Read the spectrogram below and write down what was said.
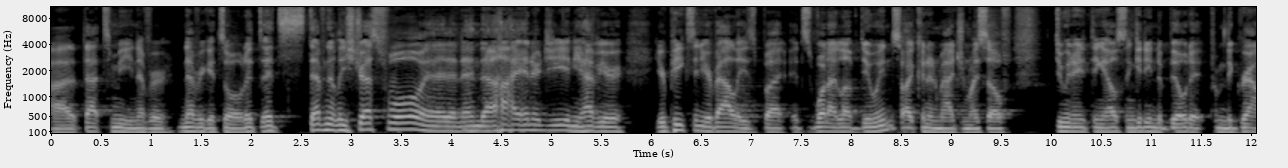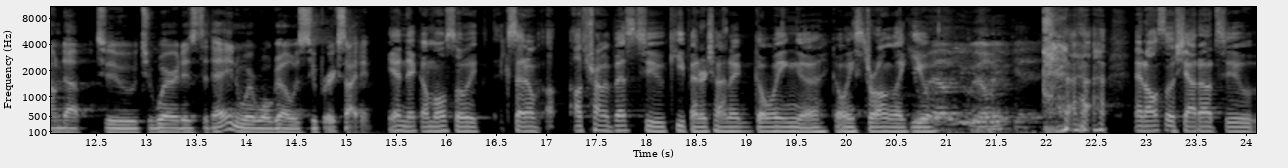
uh, that to me never never gets old. It, it's definitely stressful and, and uh, high energy, and you have your your peaks and your valleys. But it's what I love doing, so I couldn't imagine myself doing anything else and getting to build it from the ground up to to where it is today and where we'll go is super exciting. Yeah, Nick, I'm also excited. I'll, I'll try my best to keep Enter China going uh, going strong like you. You will, you will, you get it. and also shout out to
